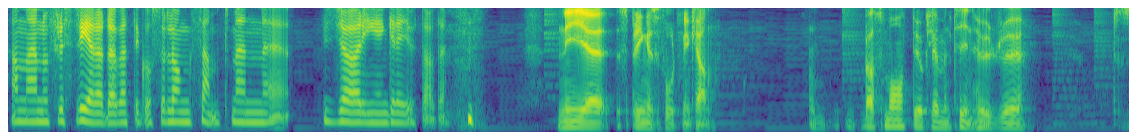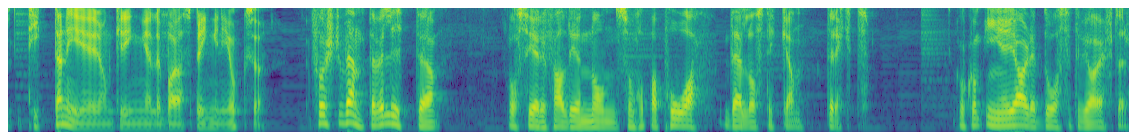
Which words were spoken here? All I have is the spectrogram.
Han är nog frustrerad över att det går så långsamt, men eh, gör ingen grej utav det. Ni eh, springer så fort ni kan. Basmati och Clementin, hur... eh, Tittar ni er omkring eller bara springer ni också? Först väntar vi lite och ser ifall det är någon som hoppar på Della och Stickan direkt. Och om ingen gör det, då sätter vi av efter.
